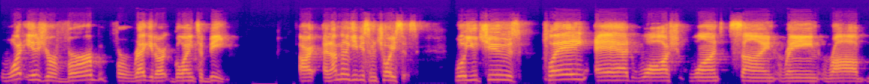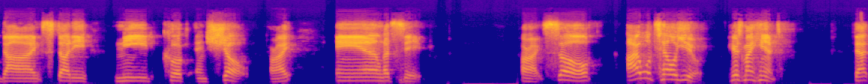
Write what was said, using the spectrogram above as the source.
what is your verb for regular going to be all right and i'm going to give you some choices will you choose play, add, wash, want, sign, rain, rob, die, study, need, cook, and show. All right. And let's see. All right. So I will tell you, here's my hint that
